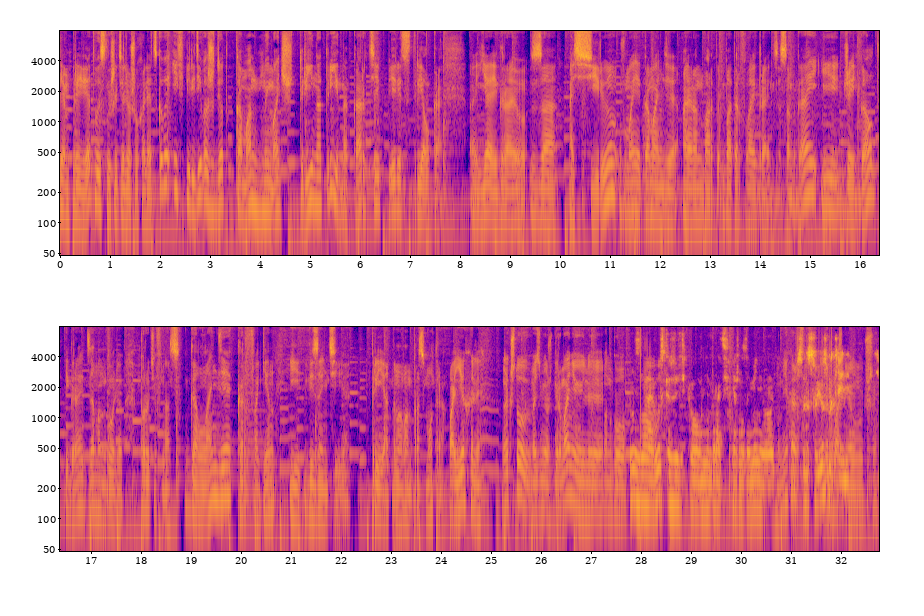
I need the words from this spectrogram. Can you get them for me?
Всем привет, вы слышите Лёшу Халецкого и впереди вас ждет командный матч 3 на 3 на карте Перестрелка. Я играю за Ассирию, в моей команде Iron Butterfly играет за Сангай и Джей Галд играет за Монголию. Против нас Голландия, Карфаген и Византия. Приятного вам просмотра. Поехали! Ну так что, возьмешь Германию или монголов? Не знаю, вы скажите, кого мне брать. Я же на замене вроде. Ну мне кажется, на свое усмотрение лучше.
